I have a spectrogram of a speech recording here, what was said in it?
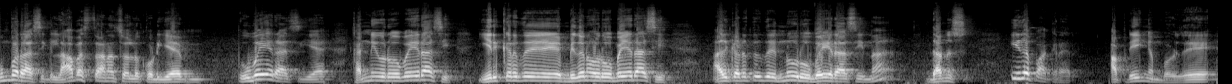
கும்பராசிக்கு லாபஸ்தானம் சொல்லக்கூடிய உபயராசியை கன்னி ஒரு உபயராசி இருக்கிறது மிதன ஒரு உபயராசி அதுக்கு அடுத்தது இன்னொரு உபயராசின்னா தனுஷ் இதை பார்க்குறாரு. அப்படிங்கும் பொழுது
